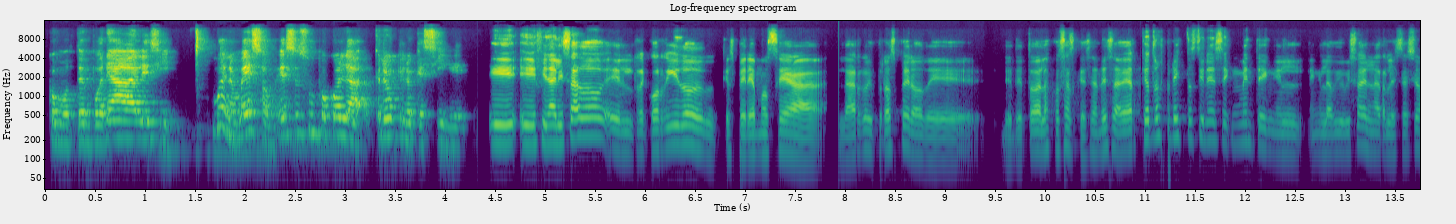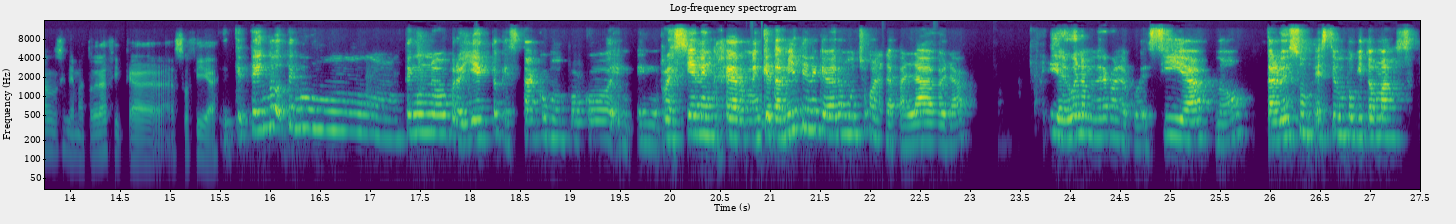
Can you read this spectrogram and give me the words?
como temporales y bueno, eso, eso es un poco la, creo que lo que sigue. Y, finalizado el recorrido, que esperemos sea largo y próspero de, de, todas las cosas que se han de saber, ¿qué otros proyectos tienes en mente en el, en el audiovisual, en la realización cinematográfica, Sofía? Que tengo, tengo, un, tengo un nuevo proyecto que está como un poco recién en germen, que también tiene que ver mucho con la palabra, y de alguna manera con la poesía, ¿no? Tal vez esté un poquito más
